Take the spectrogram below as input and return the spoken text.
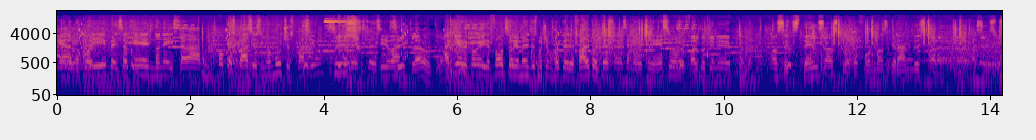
Que a lo mejor ahí pensó que no necesitaba poco espacio, sino mucho espacio. Sí. esto le sirva. Sí, claro, claro. Aquí el recovery de Fox obviamente es mucho mejor que el de Falco, entonces tal vez se aproveche de eso. Pero Falco tiene plataformas extensas, plataformas grandes para hacer sus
